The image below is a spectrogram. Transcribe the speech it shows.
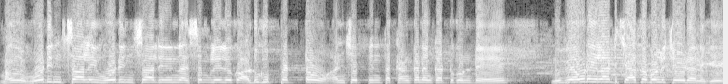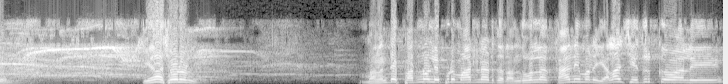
మనల్ని ఓడించాలి ఓడించాలి నేను అసెంబ్లీలోకి అడుగు పెట్టం అని చెప్పి ఇంత కంకణం కట్టుకుంటే నువ్వెవడు ఇలాంటి చేతబడులు చేయడానికి? ఇలా చూడండి. మనంటే పట్టణంలో ఎప్పుడు మాట్లాడతారు. అందువల్ల కానీ మనం ఎలా ఎదుర్కోవాలి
